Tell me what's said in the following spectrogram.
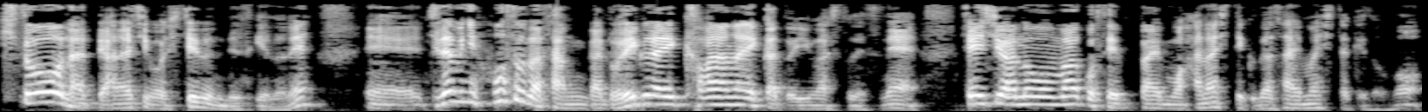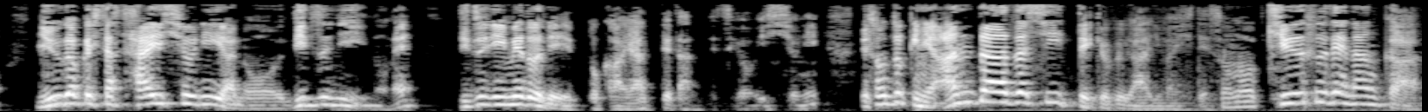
競うなんて話もしてるんですけどね。えーちなみに細田さんがどれぐらい変わらないかと言いますとですね、先週あの、マーコ先輩も話してくださいましたけども、入学した最初にあの、ディズニーのね、ディズニーメドレーとかやってたんですよ、一緒に。で、その時にアンダーザシーって曲がありまして、その給付でなんか、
